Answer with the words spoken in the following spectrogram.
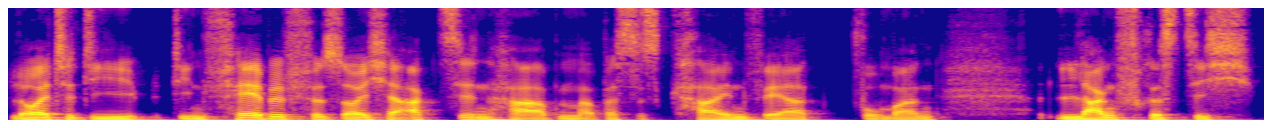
Leute, die, die ein Faible für solche Aktien haben, aber es ist kein Wert, wo man langfristig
